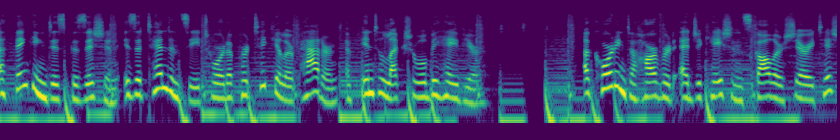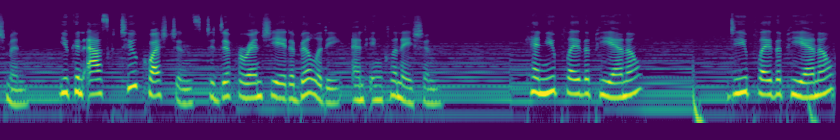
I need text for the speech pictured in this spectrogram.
A thinking disposition is a tendency toward a particular pattern of intellectual behavior. According to Harvard education scholar Shari Tishman, you can ask two questions to differentiate ability and inclination. Can you play the piano? Do you play the piano?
